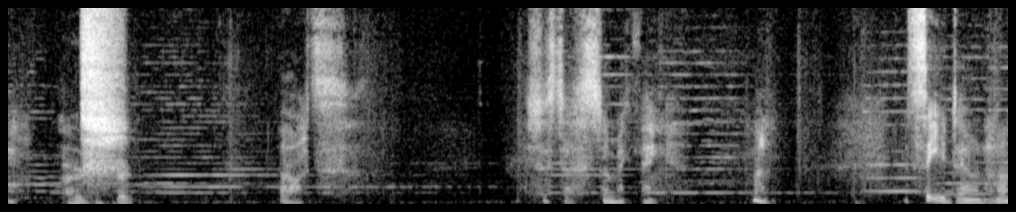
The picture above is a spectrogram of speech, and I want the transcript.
I heard you sick. Oh, it's. It's just a stomach thing. Come on. sit you down, huh?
